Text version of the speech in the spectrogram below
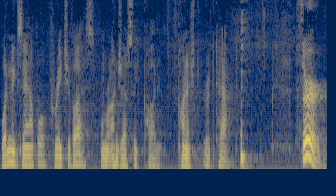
What an example for each of us when we're unjustly punished or attacked. Third,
